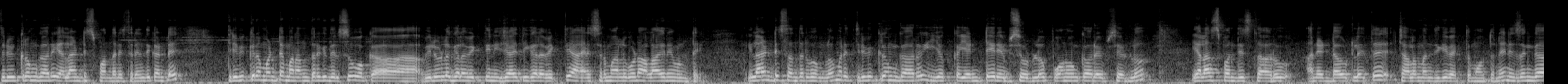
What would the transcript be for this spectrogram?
త్రివిక్రమ్ గారు ఎలాంటి స్పందన ఇస్తారు? ఎందుకంటే త్రివిక్రమ్ అంటే మనందరికీ తెలుసు ఒక విలువలు గల వ్యక్తి నిజాయితీ గల వ్యక్తి ఆయన సినిమాలు కూడా అలాగనే ఉంటాయి. ఇలాంటి సందర్భంలో మరి త్రివిక్రమ్ గారు ఈ యొక్క ఎంటైర్ ఎపిసోడ్లో పూనంకర్ ఎపిసోడ్లో ఎలా స్పందిస్తారు అనే డౌట్లు అయితే చాలామందికి వ్యక్తం అవుతున్నాయి నిజంగా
